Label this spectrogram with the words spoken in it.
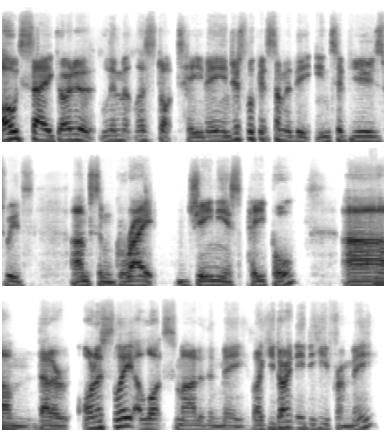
I would say go to limitless.tv and just look at some of the interviews with um, some great genius people um, mm. that are honestly a lot smarter than me. Like you don't need to hear from me.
